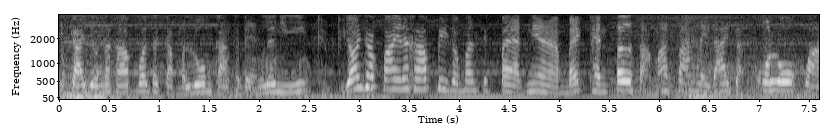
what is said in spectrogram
จิกายนนะครับ ว่าจะกลับมาร่วมการแสดงเรื่องนี้ ย้อนกลับไปนะครับ ปี 2018 เนี่ย Black Panther สามารถสร้างรายได้จากทั่วโลกกว่า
